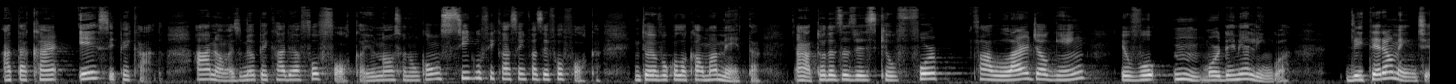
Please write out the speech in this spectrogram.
atacar esse pecado. Ah, não, mas o meu pecado é a fofoca. Eu, nossa, eu não consigo ficar sem fazer fofoca. Então eu vou colocar uma meta. Ah, todas as vezes que eu for falar de alguém, eu vou hum, morder minha língua. Literalmente.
